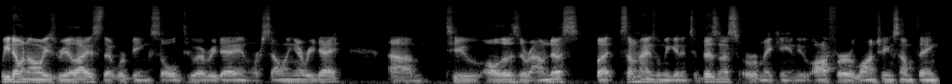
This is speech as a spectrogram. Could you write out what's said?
we don't always realize that we're being sold to every day and we're selling every day um, to all those around us but sometimes when we get into business or we're making a new offer or launching something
